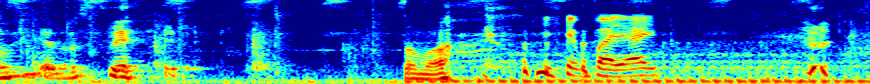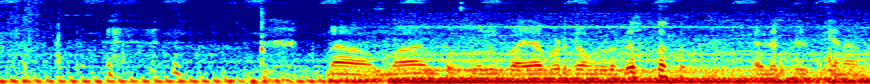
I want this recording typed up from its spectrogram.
ಗಸ್ ಎದುರಿಸ್ತೆ ಭಯ ಆಯ್ತು ನಮ್ಮ ಅಮ್ಮ ಅಂತೂ ಫುಲ್ ಭಯ ಪಡ್ಕೊಂಬಿಡೋದು ಎದುರ್ತಿದ್ಕೆ ನಾನು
